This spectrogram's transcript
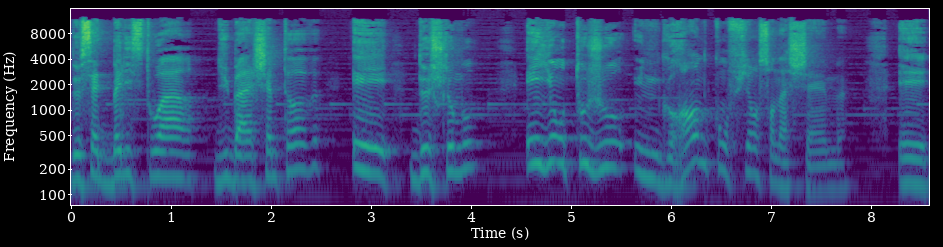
de cette belle histoire du Baal Shem Tov et de Shlomo, ayons toujours une grande confiance en Hachem et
